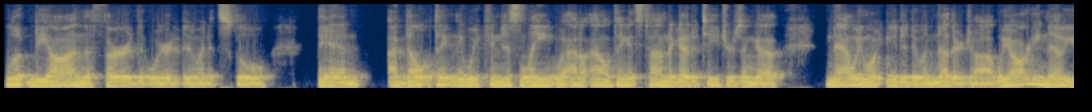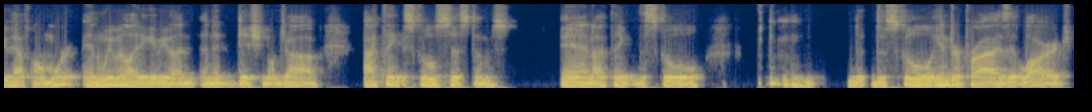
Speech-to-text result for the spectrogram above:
look beyond the third that we're doing at school. And I don't think that we can just lean. I don't. I don't think it's time to go to teachers and go. Now we want you to do another job. We already know you have homework, and we would like to give you an, an additional job. I think school systems, and I think the school, the, the school enterprise at large,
